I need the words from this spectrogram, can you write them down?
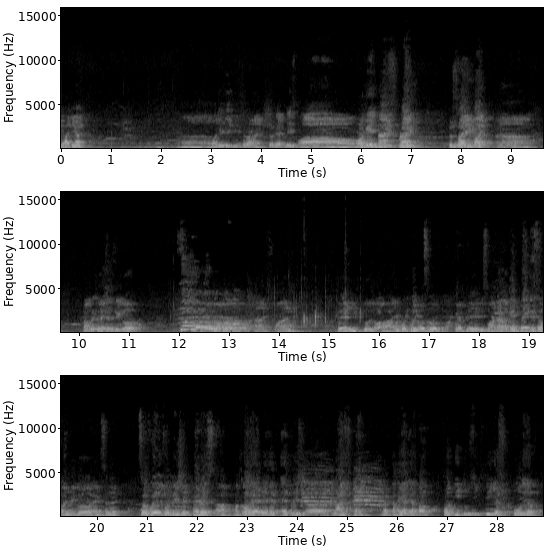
hadiah? Ah, what is it, Mr. Rahman? Show them, please. Wow. Okay, nice prize. The sliding board. Ah, congratulations, Ringo. Good. Nice one. Very good. Ah, you good also can play this one. Ah, Okay, thank you so much, Ringo. Excellent. So for your information, parents, uh, Mako, eh, they have average uh, lifespan terhayat ya, about 40 to 60 years old ya,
